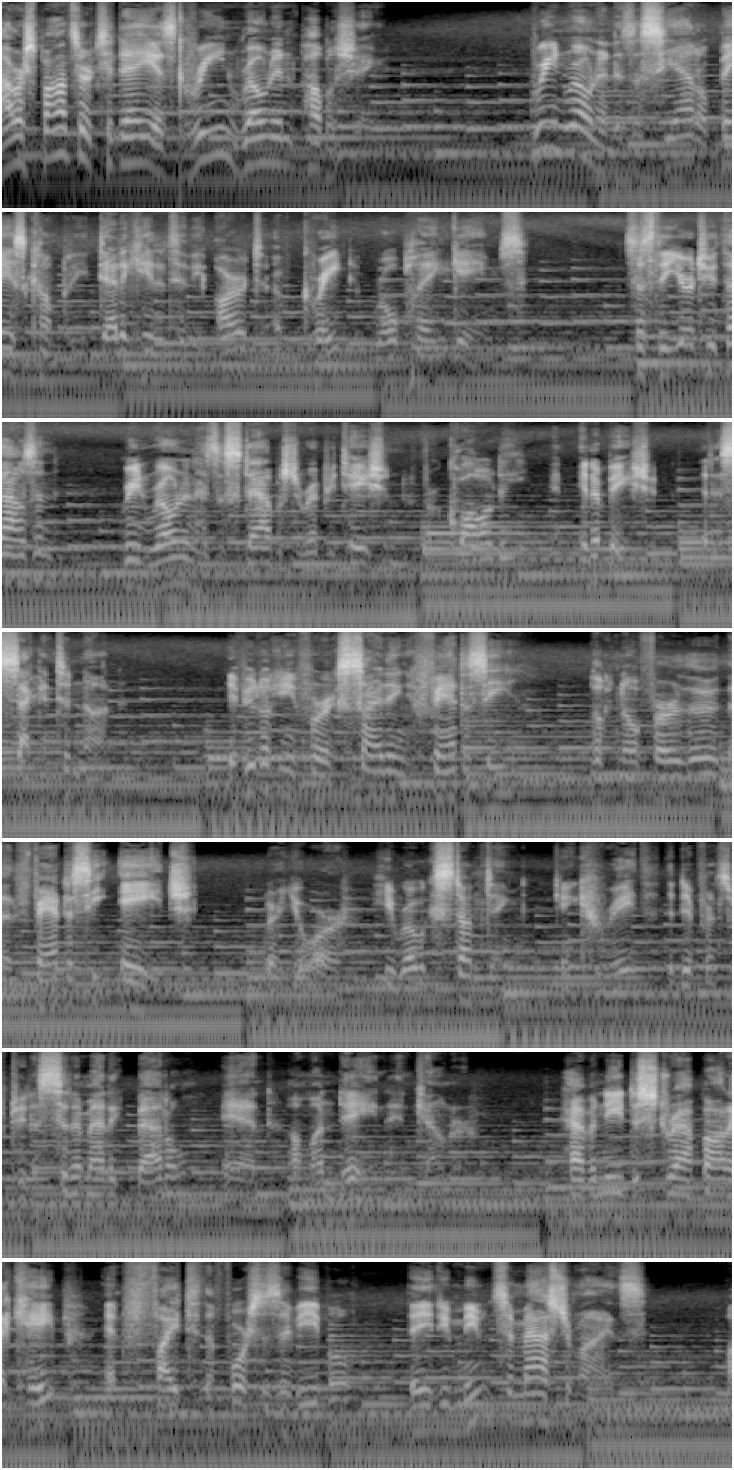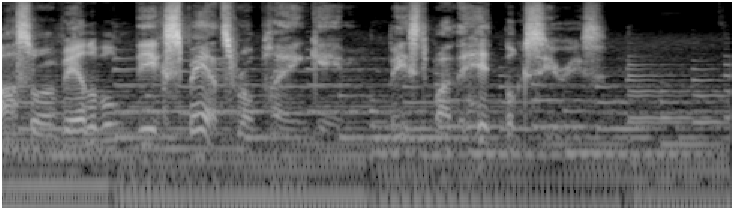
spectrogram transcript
Our sponsor today is Green Ronin Publishing. Green Ronin is a Seattle based company dedicated to the art of great role playing games. Since the year 2000, Green Ronin has established a reputation for quality and innovation that is second to none. If you're looking for exciting fantasy, look no further than Fantasy Age, where your heroic stunting can create the difference between a cinematic battle and a mundane encounter. Have a need to strap on a cape and fight the forces of evil? They do Mutants and Masterminds. Also available, the Expanse role playing game, based upon the hit book series.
